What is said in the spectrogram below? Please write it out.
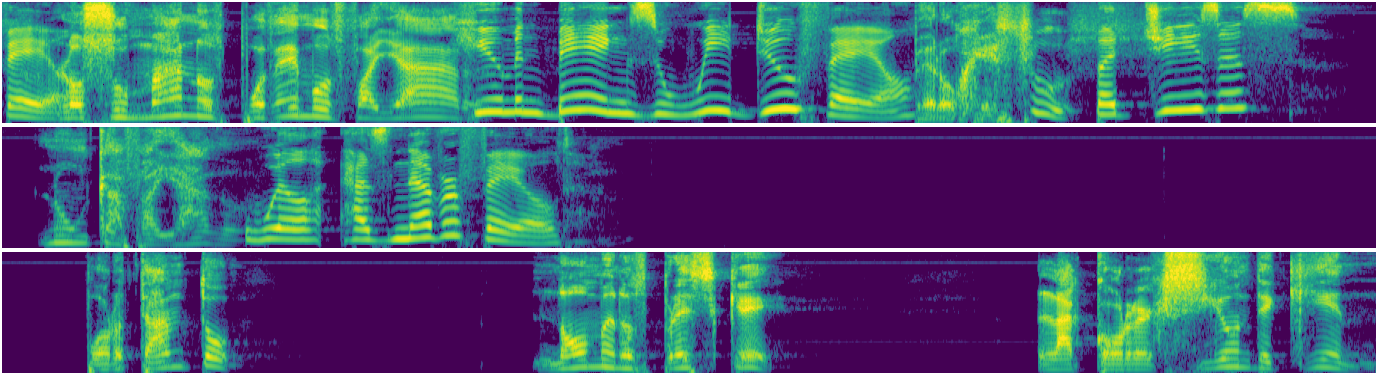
fail. Los humanos podemos fallar, Human beings, we do fail. pero Jesús But Jesus nunca ha fallado. will has never failed. Por tanto, no menosprecies la corrección de quién?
